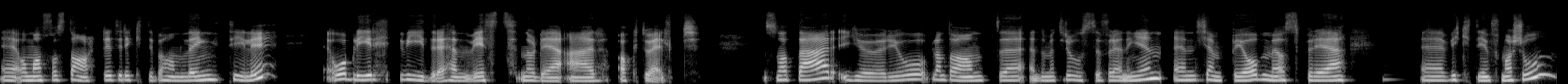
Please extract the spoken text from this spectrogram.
Eh, og man får startet riktig behandling tidlig, og blir videre henvist når det er aktuelt. Sånn at der gjør jo bl.a. Endometrioseforeningen en kjempejobb med å spre eh, viktig informasjon.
